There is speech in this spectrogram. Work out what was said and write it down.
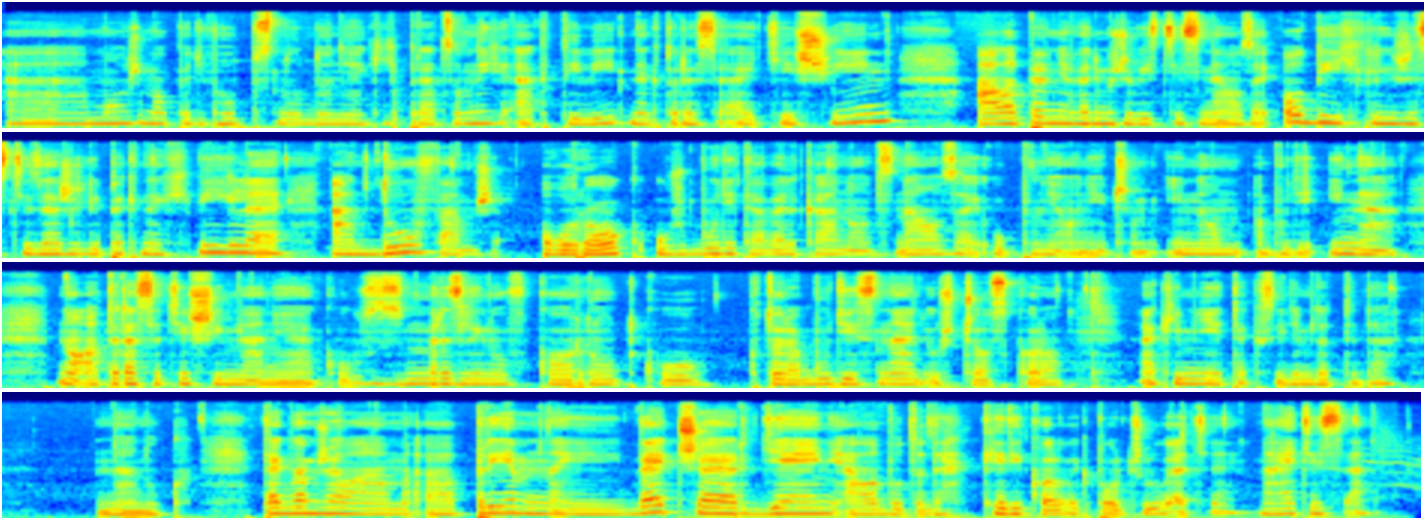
a môžem opäť vhupsnúť do nejakých pracovných aktivít, na ktoré sa aj teším, ale pevne verím, že vy ste si naozaj odýchli, že ste zažili pekné chvíle a dúfam, že o rok už bude tá Veľká noc naozaj úplne o niečom inom a bude iná. No a teraz sa teším na nejakú zmrzlinu v kornútku, ktorá bude snáď už čoskoro. A kým nie, tak si idem dať teda na nuk. Tak vám želám príjemný večer, deň alebo teda kedykoľvek počúvate. Majte sa.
